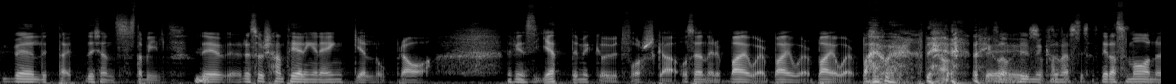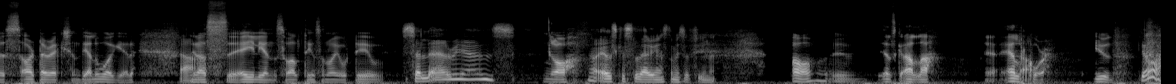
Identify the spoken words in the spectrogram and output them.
väldigt tajt, det känns stabilt. Mm. Det, resurshanteringen är enkel och bra. Det finns jättemycket att utforska och sen är det Bioware, Bioware, Bioware, Bioware. Det är, Ja, det liksom är hur mycket som helst. Deras manus, art direction, dialoger, Ja. deras aliens och allting som de har gjort. Det är, Salarians. ja, Jag älskar Salarians, de är så fina. ja, jag älskar alla. Eh, Elcor, gud. Ja,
